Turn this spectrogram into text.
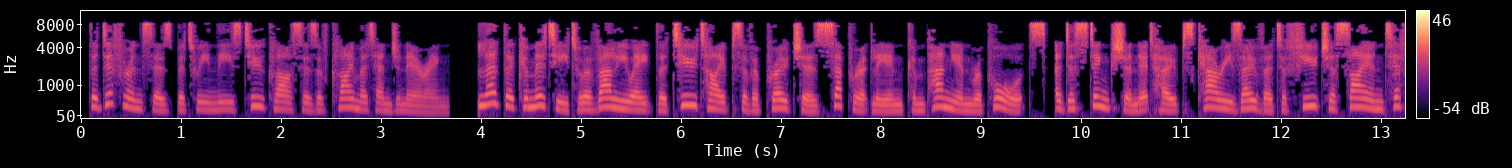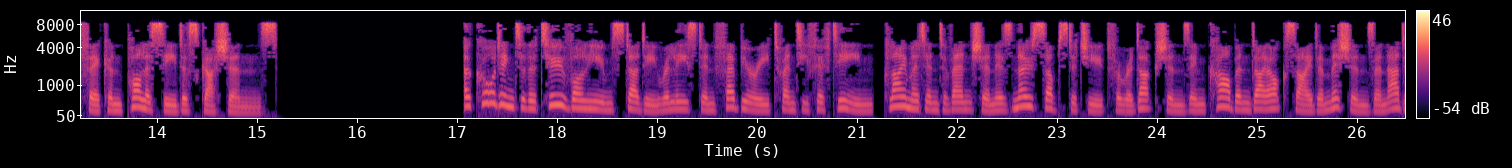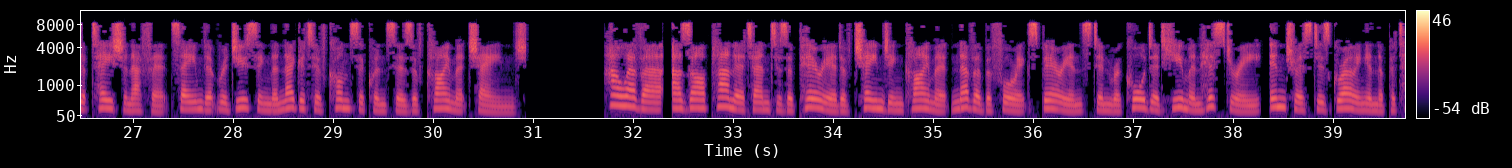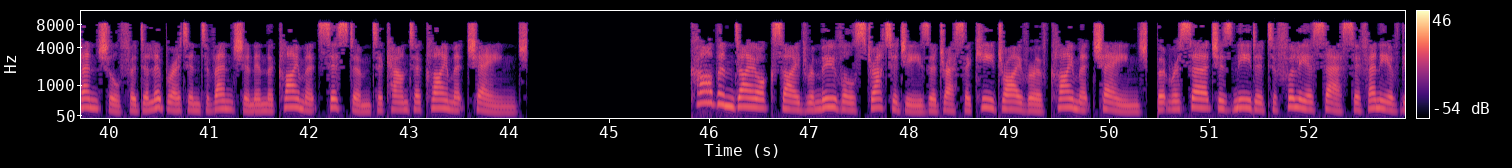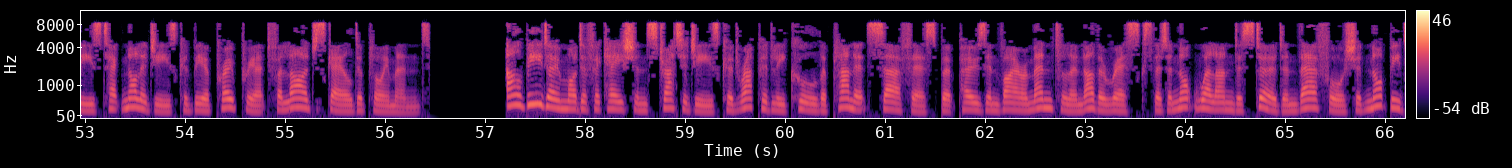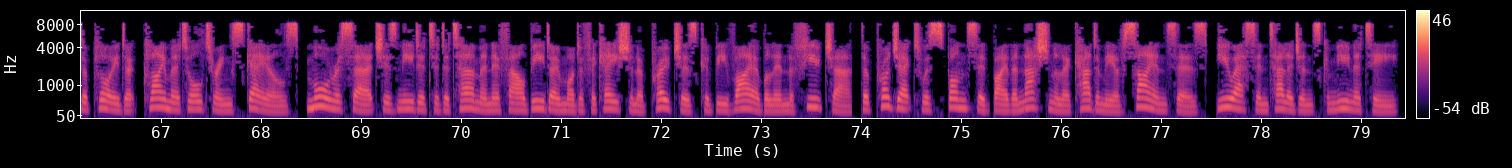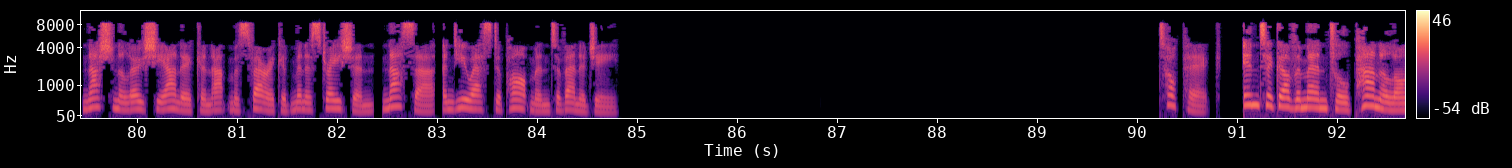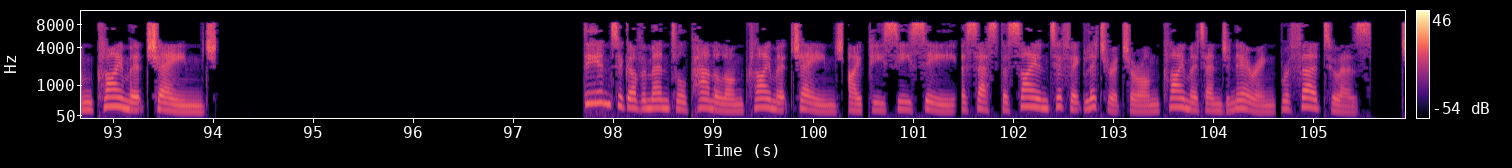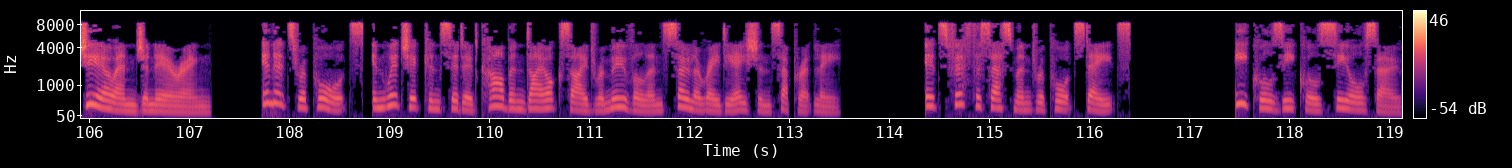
The differences between these two classes of climate engineering led the committee to evaluate the two types of approaches separately in companion reports, a distinction it hopes carries over to future scientific and policy discussions. According to the two-volume study released in February 2015, climate intervention is no substitute for reductions in carbon dioxide emissions and adaptation efforts aimed at reducing the negative consequences of climate change. However, as our planet enters a period of changing climate never before experienced in recorded human history, interest is growing in the potential for deliberate intervention in the climate system to counter climate change. Carbon dioxide removal strategies address a key driver of climate change, but research is needed to fully assess if any of these technologies could be appropriate for large-scale deployment. Albedo modification strategies could rapidly cool the planet's surface but pose environmental and other risks that are not well understood and therefore should not be deployed at climate altering scales. More research is needed to determine if albedo modification approaches could be viable in the future. The project was sponsored by the National Academy of Sciences, U.S. Intelligence Community, National Oceanic and Atmospheric Administration, NASA, and U.S. Department of Energy. Topic: Intergovernmental Panel on Climate Change. The Intergovernmental Panel on Climate Change (IPCC) assessed the scientific literature on climate engineering, referred to as geoengineering, in its reports, in which it considered carbon dioxide removal and solar radiation separately. Its fifth assessment report states: equals equals "See also."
